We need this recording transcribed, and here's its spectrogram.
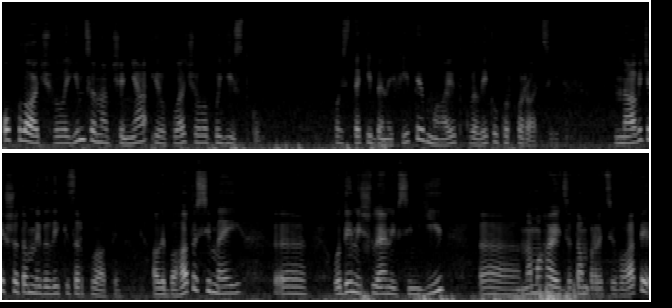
оплачувала їм це навчання і оплачувала поїздку. Ось такі бенефіти мають великі корпорації, навіть якщо там невеликі зарплати. Але багато сімей, е, один із членів сім'ї е, намагається там працювати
